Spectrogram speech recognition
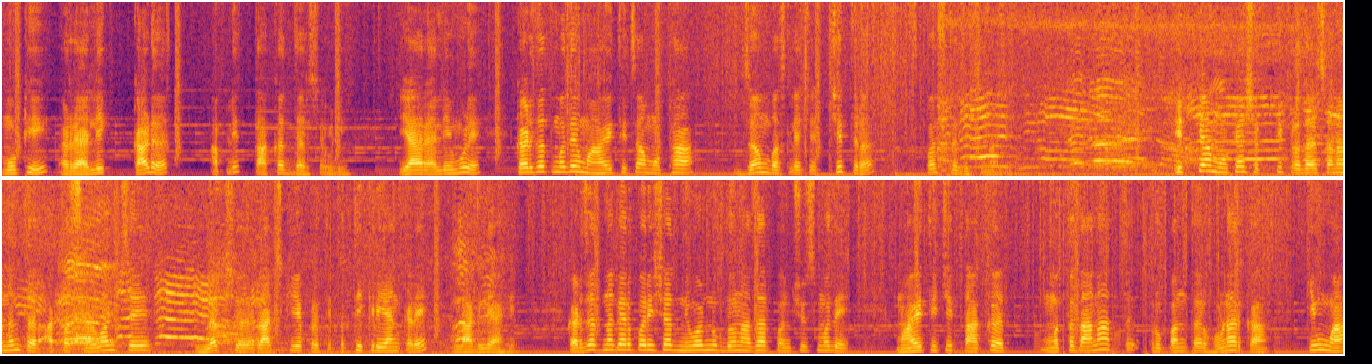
मोठी रॅली काढत आपली ताकद दर्शवली. या रॅलीमुळे कर्जतमध्ये महायुतीचा मोठा जम बसल्याचे चित्र स्पष्ट दिसून आले. इतक्या मोठ्या शक्ती प्रदर्शनानंतर आता सर्वांचे लक्ष राजकीय प्रति प्रतिक्रियांकडे लागले आहे. कर्जत नगर परिषद निवडणूक दोन हजार पंचवीसमध्ये महायुतीची ताकद मतदानात रूपांतर होणार का किंवा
